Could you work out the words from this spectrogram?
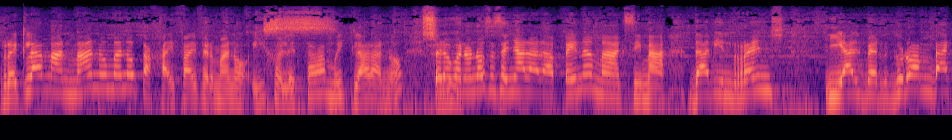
Reclaman mano, mano, ta high five, hermano. Híjole, estaba muy clara, ¿no? Pero bueno, no se señala la pena máxima. David Rensch y Albert Grombach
